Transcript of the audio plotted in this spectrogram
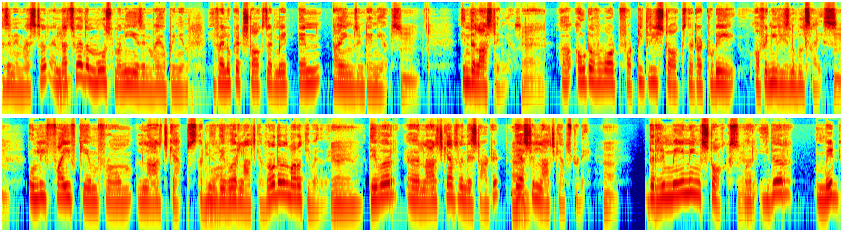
as an investor. And that's where the most money is, in my opinion. If I look at stocks that made 10 times in 10 years, Hmm. in the last 10 years, Yeah, yeah. uh, out of about 43 stocks that are today of any reasonable size, only five came from large caps. That means they were large caps. One of them is Maruti, by the way. Yeah, yeah. They were uh, large caps when they started. They are still large caps today. Huh. The remaining stocks were either mid,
